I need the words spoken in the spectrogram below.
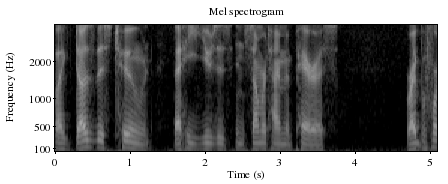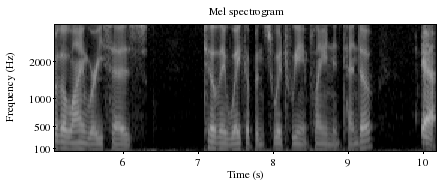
like does this tune that he uses in "Summertime in Paris," right before the line where he says, "Till they wake up and switch, we ain't playing Nintendo." Yeah.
